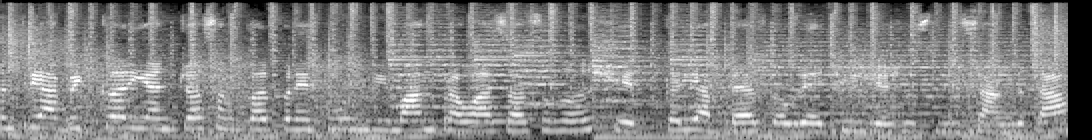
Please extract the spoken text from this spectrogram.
मंत्री आबिटकर यांच्या संकल्पनेतून विमान प्रवासासह शेतकरी अभ्यास दौऱ्याची यशस्वी सांगता.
